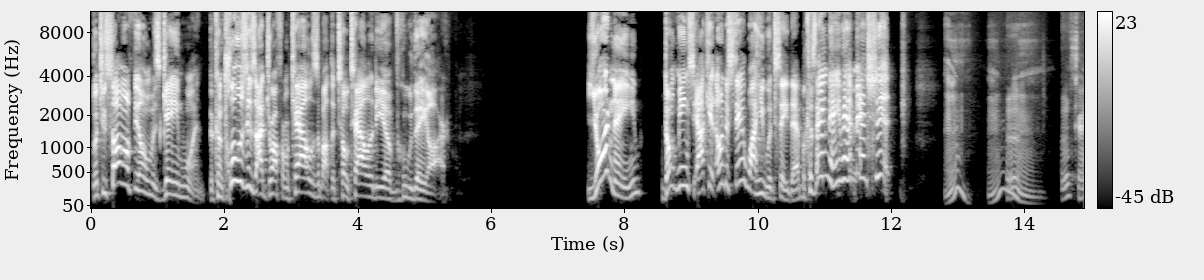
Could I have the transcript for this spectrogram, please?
What you saw on film was game one. The conclusions I draw from Cal is about the totality of who they are. Your name don't mean I can understand why he would say that because they name had man shit. Mm. Okay,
